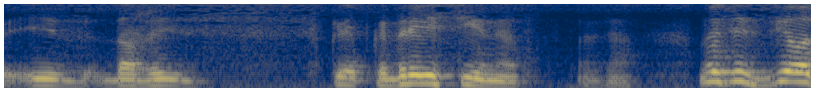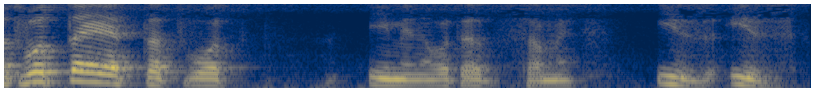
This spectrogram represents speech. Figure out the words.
из, даже из крепкой древесины. Но если сделать вот этот вот, именно вот этот самый, из, из Э,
